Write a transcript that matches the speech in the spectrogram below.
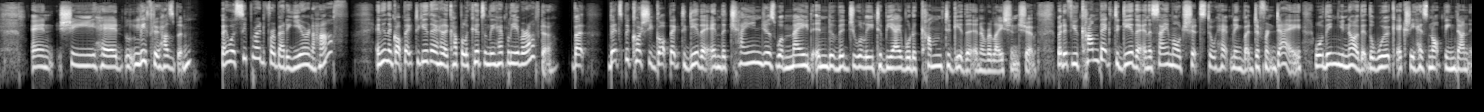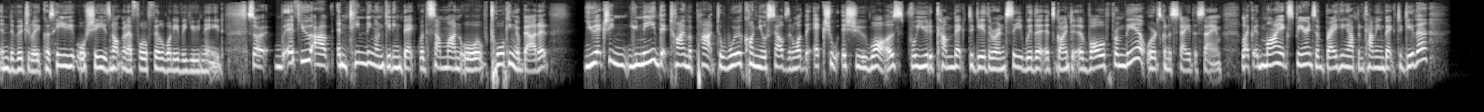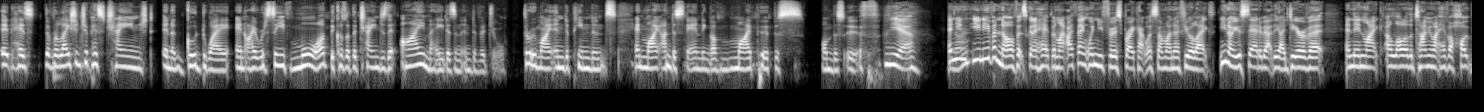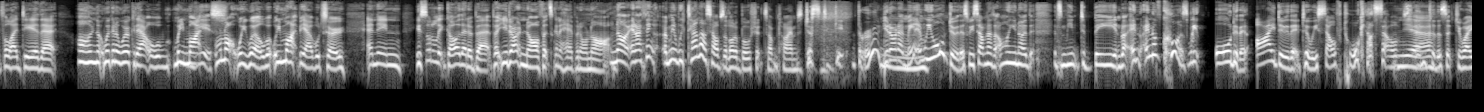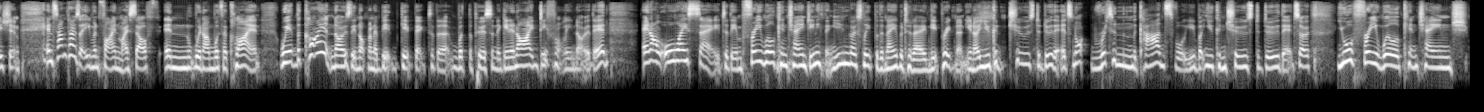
and she had left her husband. They were separated for about a year and a half. And then they got back together, had a couple of kids, and they're happily ever after. But that's because she got back together and the changes were made individually to be able to come together in a relationship. But if you come back together and the same old shit's still happening but different day, well, then you know that the work actually has not been done individually because he or she is not going to fulfill whatever you need. So if you are intending on getting back with someone or talking about it, you actually you need that time apart to work on yourselves and what the actual issue was for you to come back together and see whether it's going to evolve from there or it's going to stay the same like in my experience of breaking up and coming back together it has the relationship has changed in a good way and i receive more because of the changes that i made as an individual through my independence and my understanding of my purpose on this earth Yeah. And you, you never know if it's going to happen. Like, I think when you first break up with someone, if you're like, you know, you're sad about the idea of it, and then like a lot of the time you might have a hopeful idea that, oh, no, we're going to work it out, or we might, Yes. well, not we will, but we might be able to. And then you sort of let go of that a bit, but you don't know if it's going to happen or not. No, and I think I mean we tell ourselves a lot of bullshit sometimes just to get through. You know what I mean? And mm. we all do this. We sometimes oh, you know, it's meant to be, and and and of course we all do that. I do that too. We self talk ourselves Yeah. into the situation, and sometimes I even find myself in when I'm with a client where the client knows they're not going to be, get back to the with the person again, and I definitely know that. And I'll always say to them, free will can change anything. You can go sleep with a neighbor today and get pregnant. You know, you could choose to do that. It's not written in the cards for you, but you can choose to do that. So your free will can change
